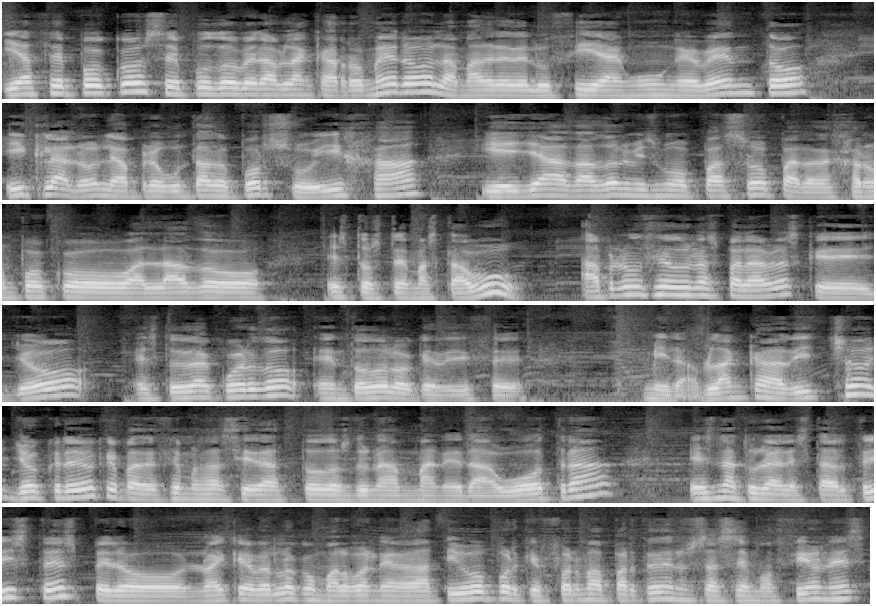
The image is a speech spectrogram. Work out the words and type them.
y hace poco se pudo ver a Blanca Romero, la madre de Lucía, en un evento y claro, le han preguntado por su hija y ella ha dado el mismo paso para dejar un poco al lado estos temas tabú. Ha pronunciado unas palabras que yo estoy de acuerdo en todo lo que dice. Mira, Blanca ha dicho, yo creo que padecemos ansiedad todos de una manera u otra. Es natural estar tristes, pero no hay que verlo como algo negativo porque forma parte de nuestras emociones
